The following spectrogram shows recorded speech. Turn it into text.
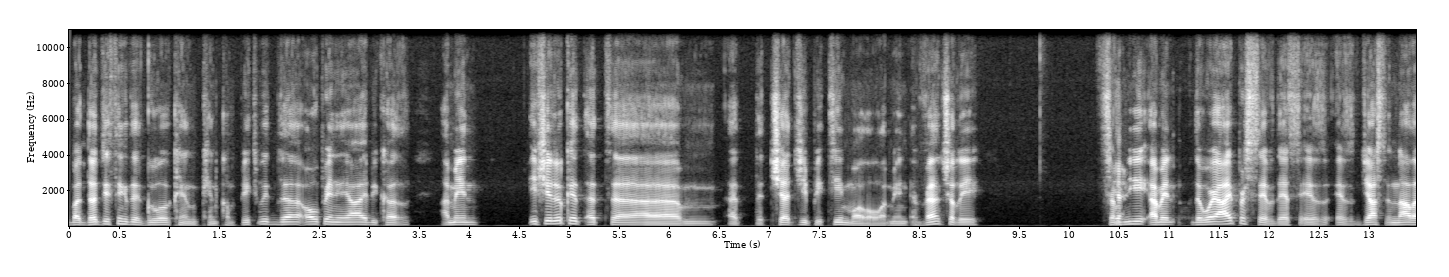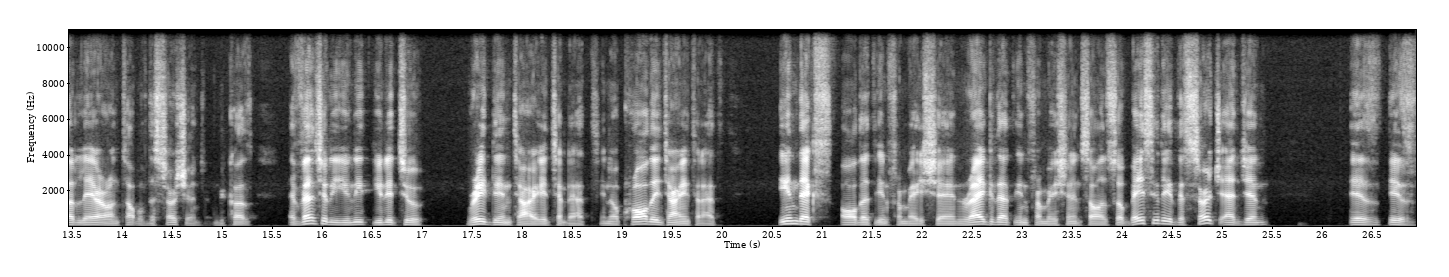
But don't you think that Google can can compete with the OpenAI? Because I mean, if you look at at um, at the Chat GPT model, I mean, eventually, for yeah. me, I mean, the way I perceive this is is just another layer on top of the search engine because eventually you need you need to read the entire internet, you know, crawl the entire internet, index all that information, rank that information, and so on. So basically, the search engine is is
